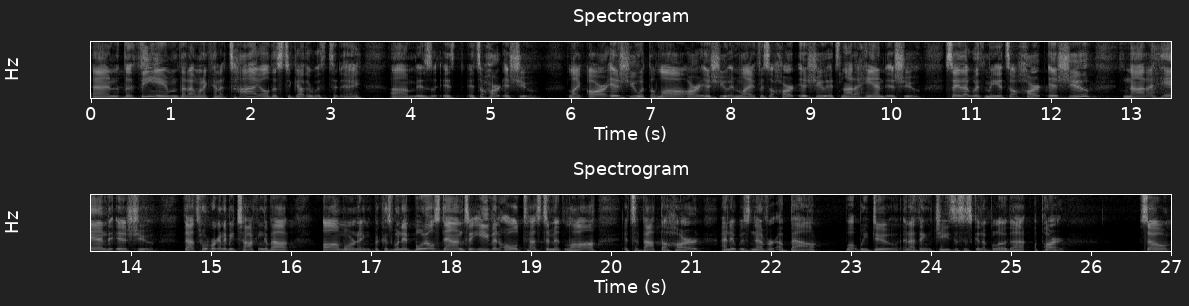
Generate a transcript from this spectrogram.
And the theme that I want to kind of tie all this together with today um, is, is it's a heart issue. Like our issue with the law, our issue in life is a heart issue. It's not a hand issue. Say that with me. It's a heart issue, not a hand issue. That's what we're going to be talking about all morning because when it boils down to even Old Testament law, it's about the heart and it was never about what we do. And I think Jesus is going to blow that apart. So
